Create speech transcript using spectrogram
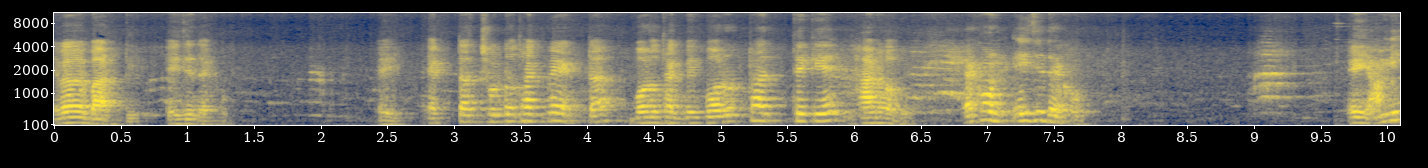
এভাবে বাড়তি। এই যে দেখো, এই একটা ছোট থাকবে, একটা বড় থাকবে। বড়টা থেকে ঘাট হবে। এখন এই যে দেখো, এই আমি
